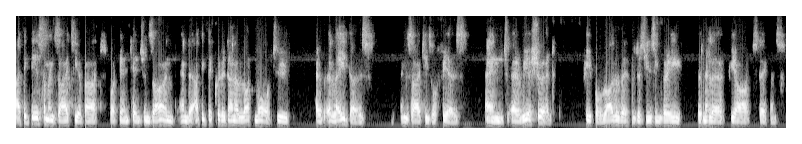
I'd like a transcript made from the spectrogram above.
I think there's some anxiety about what their intentions are, and, and I think they could have done a lot more to have allayed those anxieties or fears and uh, reassured people rather than just using very vanilla PR statements.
